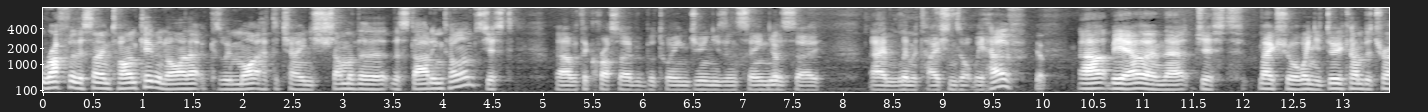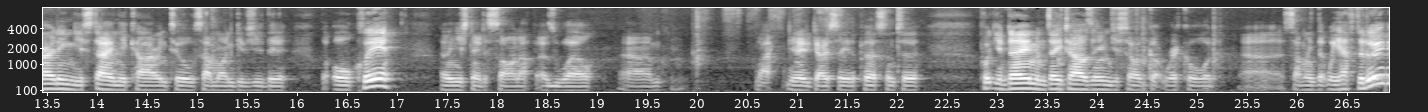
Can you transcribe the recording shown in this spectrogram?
roughly the same time. Keep an eye on that because we might have to change some of the, the starting times just uh, with the crossover between juniors and seniors. So and limitations what we have. Yep. Uh, but yeah, other than that, just make sure when you do come to training, you stay in your car until someone gives you the, the all clear, and then you just need to sign up as well. Um, like you need to go see the person to put your name and details in, just so I've got record. Uh, something that we have to do,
